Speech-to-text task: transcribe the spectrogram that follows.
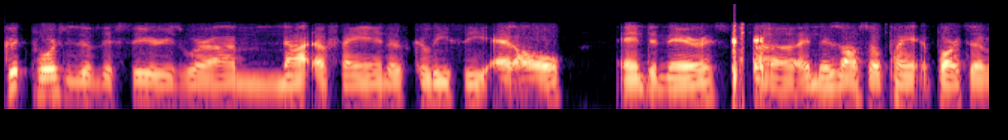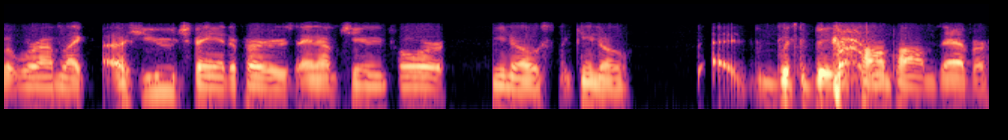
good portions of this series where I'm not a fan of Khaleesi at all and Daenerys. Uh, and there's also parts of it where I'm like a huge fan of hers and I'm cheering for her, you know, you know, uh, with the biggest pom poms ever.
